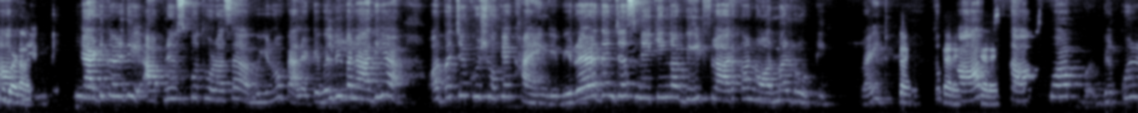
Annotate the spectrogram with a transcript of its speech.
आपने ऐड कर दी आपने उसको थोड़ा सा यू नो पैलेटेबल भी बना दिया और बच्चे खुश होके खाएँगे भी रेयर than just making a wheat flour का नॉर्मल रोटी राइट तो आप साफ़ को आप बिल्कुल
